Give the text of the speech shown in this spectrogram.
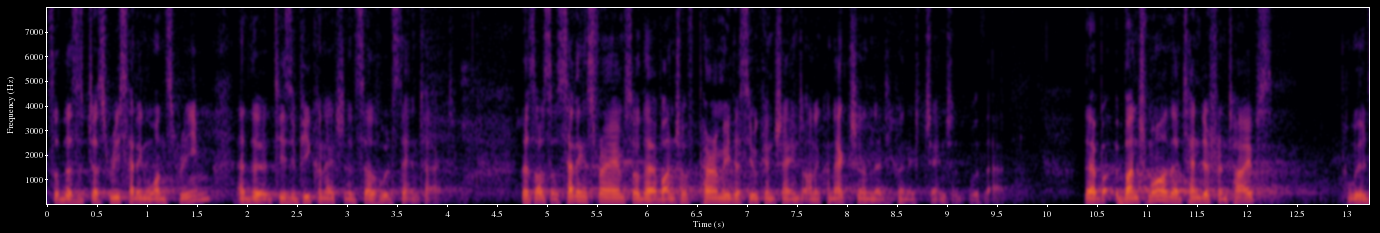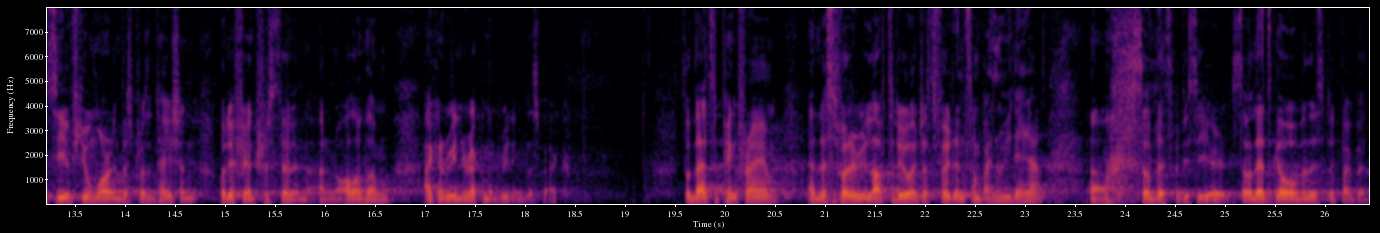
So this is just resetting one stream and the TCP connection itself will stay intact. There's also settings frame, so there are a bunch of parameters you can change on a connection and you can exchange it with that. There are a bunch more, there are 10 different types. We'll see a few more in this presentation, but if you're interested in, I don't know, all of them, I can really recommend reading this back. So that's a ping frame, and this is what I really love to do. I just filled in some binary data. Uh, so that's what you see here. So let's go over this bit by bit.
